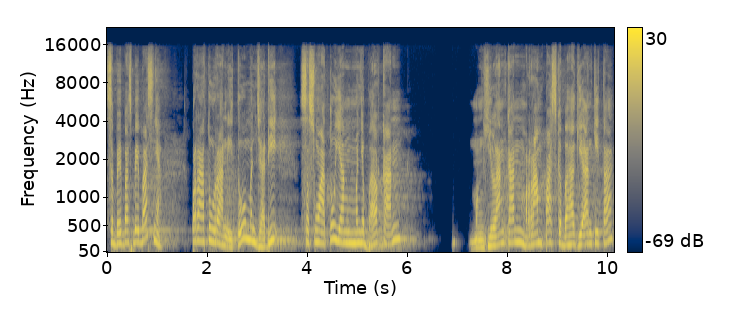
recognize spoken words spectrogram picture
sebebas-bebasnya. Peraturan itu menjadi sesuatu yang menyebalkan, menghilangkan, merampas kebahagiaan kita,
